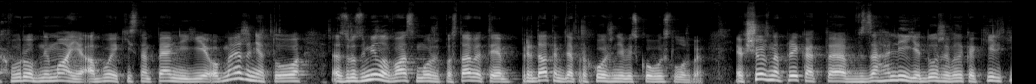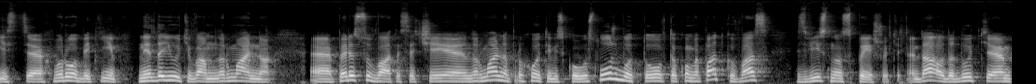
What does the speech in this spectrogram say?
хвороб немає або якісь там певні є обмеження, то е, зрозуміло вас можуть поставити придатним для проходження військової служби. Якщо ж, наприклад, е, взагалі є дуже велика кількість е, хвороб, які не дають вам нормально е, пересуватися чи нормально проходити військову службу, то в такому випадку вас, звісно, спишуть, да, отдадуть е,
